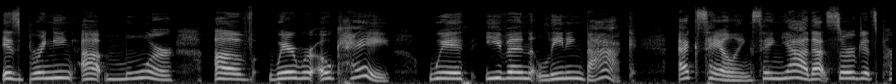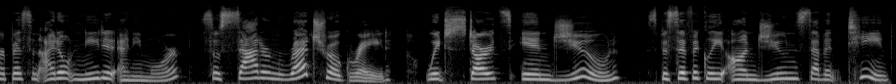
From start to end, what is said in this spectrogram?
is bringing up more of where we're okay with even leaning back, exhaling, saying, Yeah, that served its purpose and I don't need it anymore. So, Saturn retrograde, which starts in June, specifically on June 17th,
